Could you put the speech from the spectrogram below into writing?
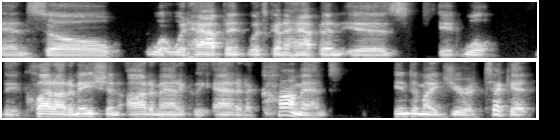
And so what would happen? What's going to happen is it will the cloud automation automatically added a comment into my Jira ticket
